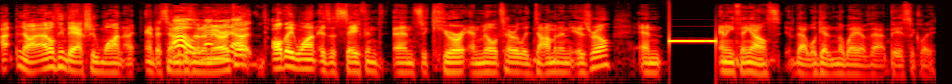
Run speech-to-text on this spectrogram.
I, no, I don't think they actually want uh, anti-Semitism Oh, in no, no, America. no. All they want is a safe and, and secure and militarily dominant Israel, and anything else that will get in the way of that, basically.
